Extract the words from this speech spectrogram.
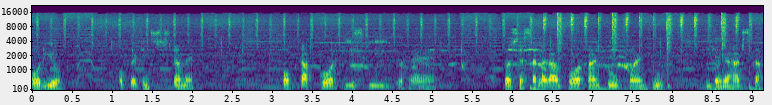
ऑडियो ऑपरेटिंग सिस्टम है। ओक्टा कोर की इसकी जो है प्रोसेसर लगा 4.2.2 गीगाहर्ट्ज़ का।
